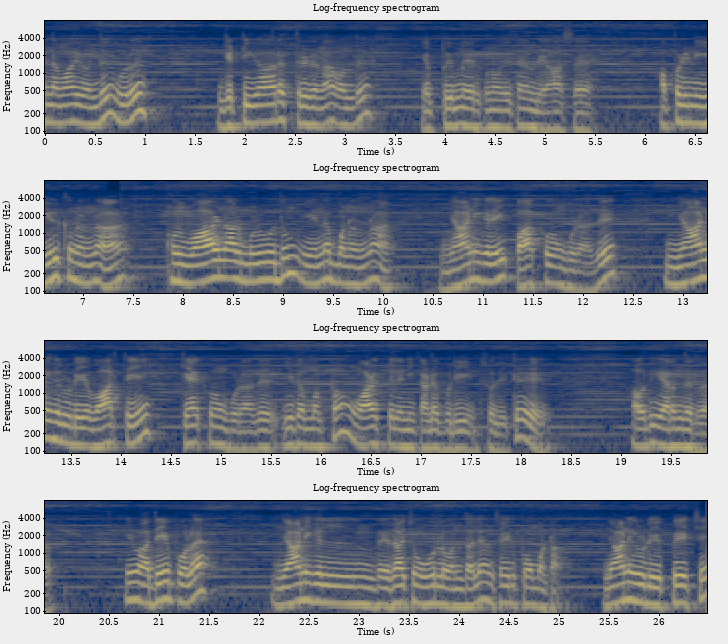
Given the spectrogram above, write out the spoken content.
என்ன மாதிரி வந்து ஒரு கெட்டிகார திருடனாக வந்து எப்பயுமே இருக்கணும். இதுதான் என்னுடைய ஆசை. அப்படி நீ இருக்கணும்னா உன் வாழ்நாள் முழுவதும் நீ என்ன பண்ணணும்னா ஞானிகளை பார்க்கவும் கூடாது. ஞானிகளுடைய வார்த்தையை கேட்கவும் கூடாது. இதை மட்டும் வாழ்க்கையில் நீ கடைப்பிடின்னு சொல்லிட்டு அவர் இறந்துடுறார். இவன் அதே போல் ஞானிகள் ஏதாச்சும் ஊரில் வந்தாலே அந்த சைடு போக மாட்டான். ஞானிகளுடைய பேச்சை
